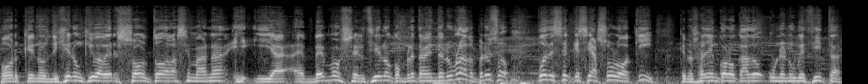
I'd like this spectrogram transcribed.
porque nos dijeron que iba a haber sol toda la semana y, y, ah, vemos el cielo completamente nublado, pero eso puede ser que sea solo aquí, que nos hayan colocado una nubecita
